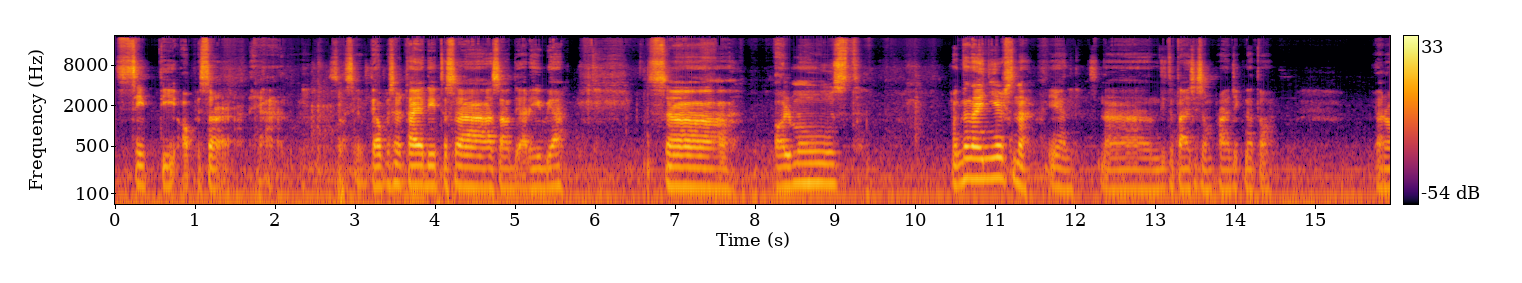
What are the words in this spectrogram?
safety officer. Yan. So safety officer tayo dito sa Saudi Arabia. Sa almost magna 9 years na. Yan. Na dito tayo sa isang project na to. Pero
